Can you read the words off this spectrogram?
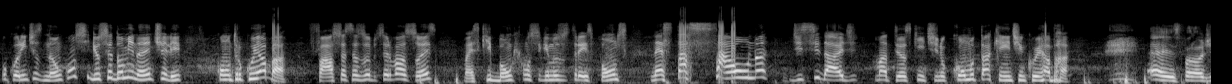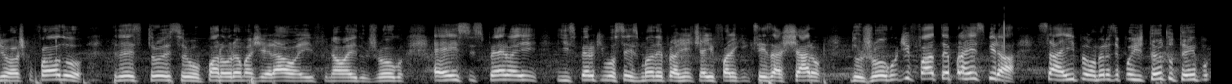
o Corinthians não conseguiu ser dominante ali contra o Cuiabá. Faço essas observações, mas que bom que conseguimos os três pontos nesta sauna de cidade. Matheus Quintino, como tá quente em Cuiabá. É isso, Ronaldinho. Acho que o Faldo trouxe o panorama geral aí, final aí do jogo. É isso, espero aí e espero que vocês mandem pra gente aí, falem o que vocês acharam do jogo. De fato é para respirar, sair pelo menos depois de tanto tempo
